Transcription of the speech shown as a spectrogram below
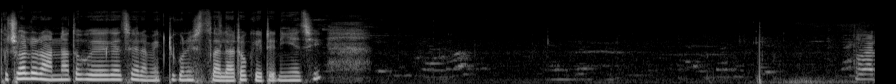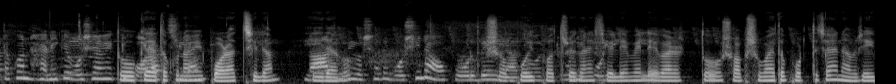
তো চলো রান্না তো হয়ে গেছে আর আমি একটুখানি স্যালাডও কেটে নিয়েছি। তো এতক্ষণ হানিকে বসে আমি তো ওকে এতক্ষণ আমি পড়াচ্ছিলাম। এই দেখো। সব বইপত্র এখানে ফেলে মেলে। এবার তো সব সময় তো পড়তে চায় না যেই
